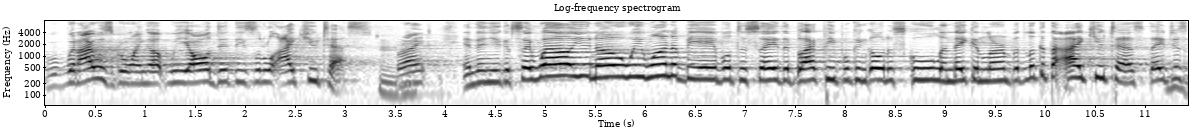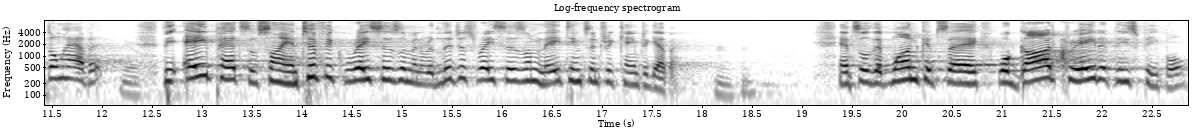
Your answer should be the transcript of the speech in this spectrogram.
when I was growing up, we all did these little IQ tests, mm-hmm. right? And then you could say, well, you know, we want to be able to say that black people can go to school and they can learn, but look at the IQ test, they just don't have it. Yeah. The apex of scientific racism and religious racism in the 18th century came together. Mm-hmm. And so that one could say, well, God created these people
